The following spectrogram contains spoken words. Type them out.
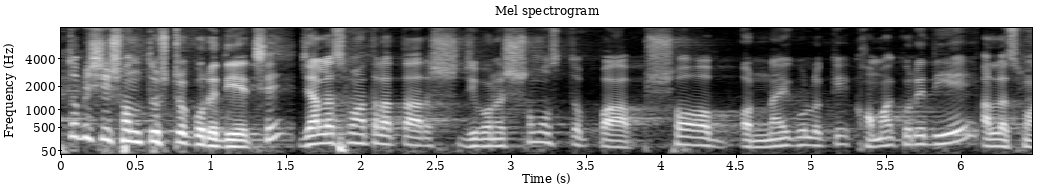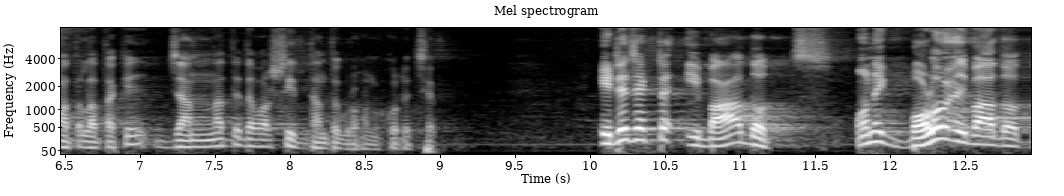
এত বেশি সন্তুষ্ট করে দিয়েছে যে আল্লাহ সুমাতালা তার জীবনের সমস্ত পাপ সব অন্যায়গুলোকে ক্ষমা করে দিয়ে আল্লাহ সুমাতালা তাকে জান্নাতে দেওয়ার সিদ্ধান্ত গ্রহণ করেছেন। এটা যে একটা ইবাদত, অনেক বড় ইবাদত,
